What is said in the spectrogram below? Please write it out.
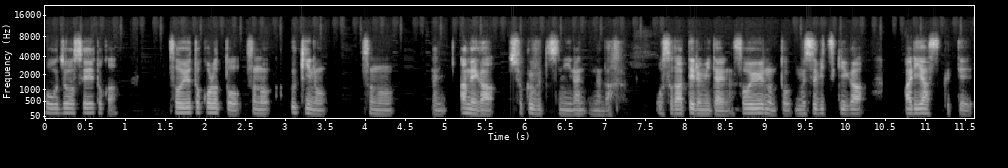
向上性とか、そういうところと、その雨季の、その、雨が植物にななんだ、を育てるみたいな、そういうのと結びつきがありやすくて、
